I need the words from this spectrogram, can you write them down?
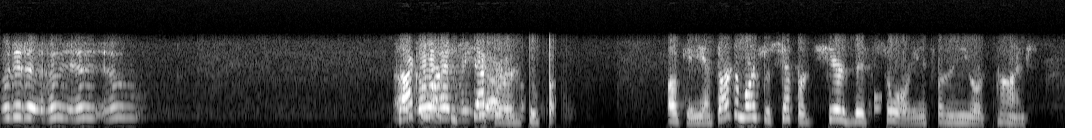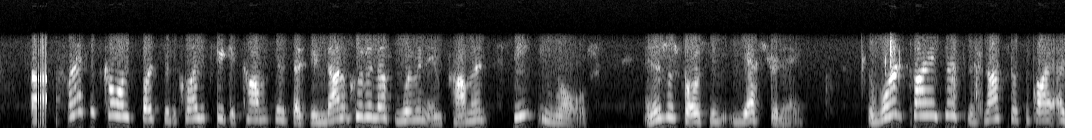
Who did it? Who? Who? Who? Oh, Dr. go Marshall and read the Shepard, who, okay, yeah, Dr. Marshall Shepard shared this story. It's from the New York Times. Uh, Francis Collins pledged to decline to speak at conferences that do not include enough women in prominent speaking roles. And this was posted yesterday. The word scientist does not specify a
